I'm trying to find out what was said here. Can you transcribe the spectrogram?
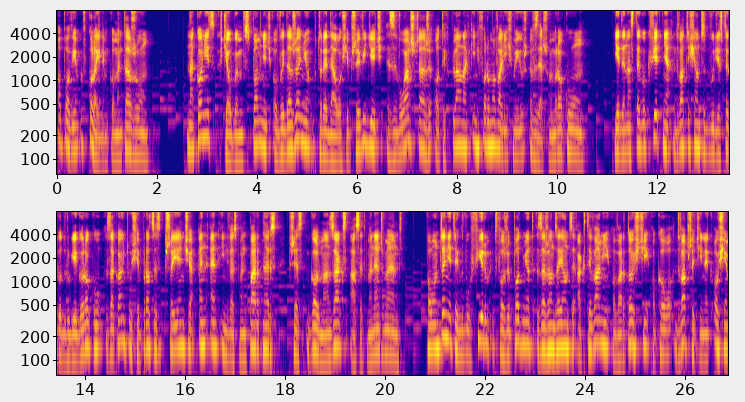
opowiem w kolejnym komentarzu. Na koniec chciałbym wspomnieć o wydarzeniu, które dało się przewidzieć, zwłaszcza, że o tych planach informowaliśmy już w zeszłym roku. 11 kwietnia 2022 roku zakończył się proces przejęcia NN Investment Partners przez Goldman Sachs Asset Management. Połączenie tych dwóch firm tworzy podmiot zarządzający aktywami o wartości około 2,8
